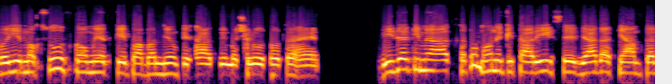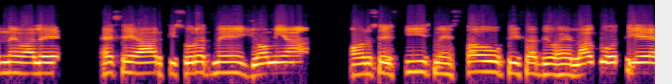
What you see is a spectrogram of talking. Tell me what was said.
और ये मखसूस कौमियत की पाबंदियों के साथ भी मशरूत होता है। वीज़ा की म्याद ख़त्म होने की तारीख से ज़्यादा क्याम करने वाले एस ए आर की सूरत में योमिया और उसे फ़ीस में सौ फ़ीसद जो है लागू होती है।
